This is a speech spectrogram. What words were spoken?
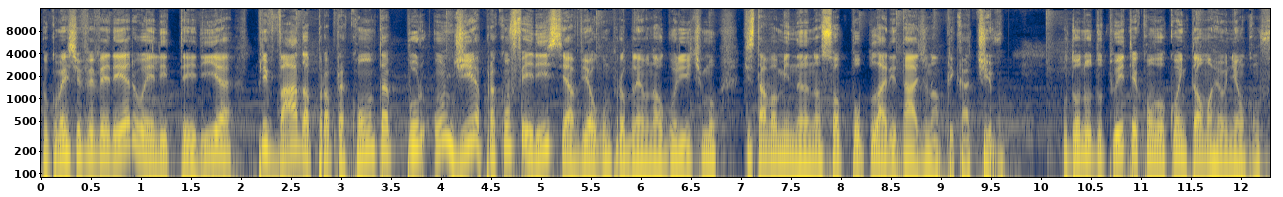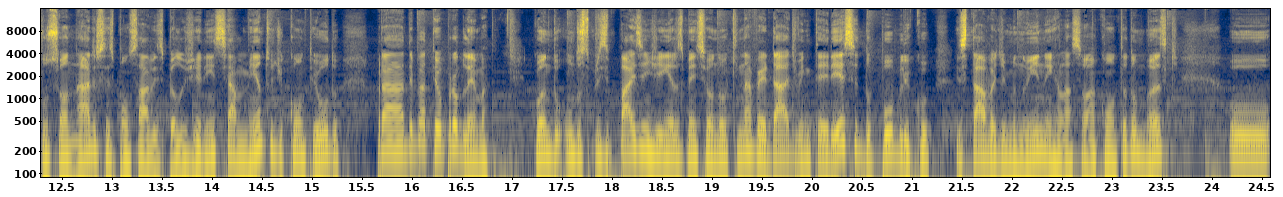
No começo de fevereiro, ele teria privado a própria conta por um dia para conferir se havia algum problema no algoritmo que estava minando a sua popularidade no aplicativo. O dono do Twitter convocou então uma reunião com funcionários responsáveis pelo gerenciamento de conteúdo para debater o problema. Quando um dos principais engenheiros mencionou que, na verdade, o interesse do público estava diminuindo em relação à conta do Musk, o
